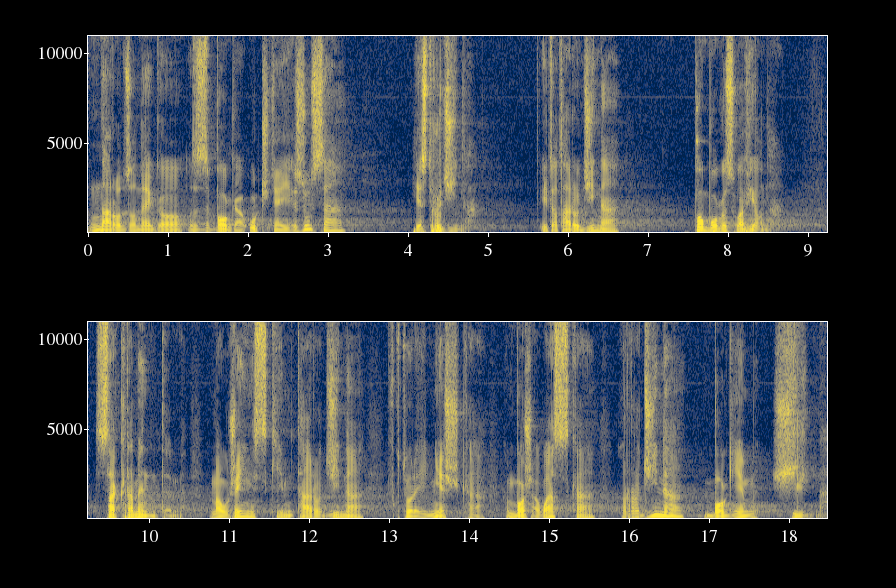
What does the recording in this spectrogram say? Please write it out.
narodzonego z Boga ucznia Jezusa jest rodzina. I to ta rodzina pobłogosławiona sakramentem małżeńskim, ta rodzina, w której mieszka Boża łaska, rodzina Bogiem silna.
